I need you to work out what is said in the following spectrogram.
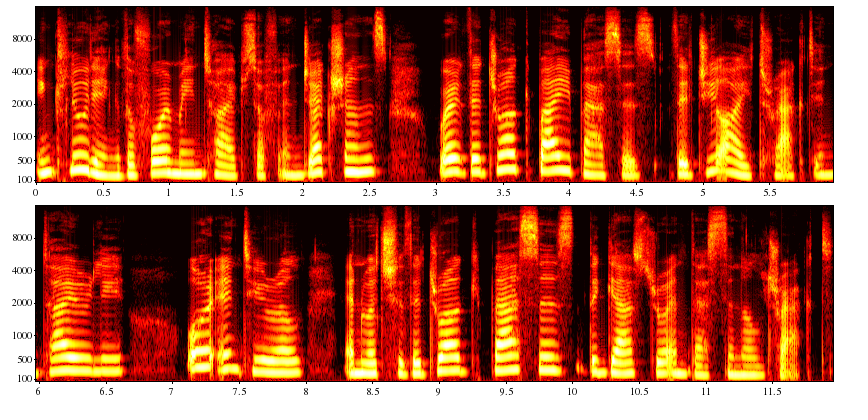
including the four main types of injections where the drug bypasses the GI tract entirely, or enteral, in which the drug passes the gastrointestinal tract.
